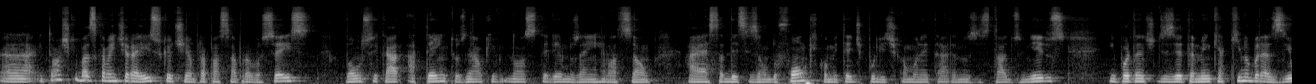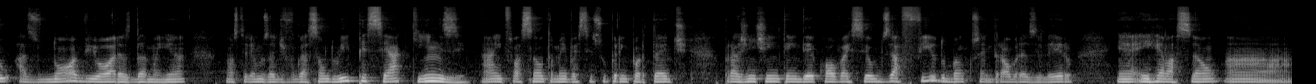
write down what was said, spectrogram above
Uh, então acho que basicamente era isso que eu tinha para passar para vocês. Vamos ficar atentos né, ao que nós teremos aí em relação a essa decisão do FONC, Comitê de Política Monetária nos Estados Unidos. Importante dizer também que aqui no Brasil, às 9 horas da manhã, nós teremos a divulgação do IPCA 15. Tá? A inflação também vai ser super importante para a gente entender qual vai ser o desafio do Banco Central brasileiro é, em relação à,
